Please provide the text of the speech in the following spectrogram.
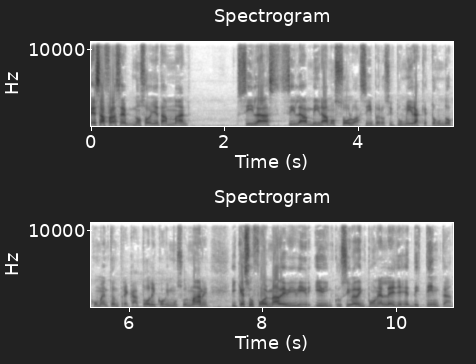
esa frase no se oye tan mal si la, si miramos solo así, pero si tú miras que esto es un documento entre católicos y musulmanes y que su forma de vivir e inclusive de imponer leyes es distinta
